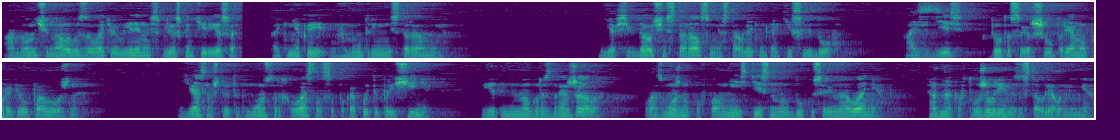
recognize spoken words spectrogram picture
оно начинало вызывать умеренный всплеск интереса от некой внутренней стороны. Я всегда очень старался не оставлять никаких следов, а здесь кто-то совершил прямо противоположное. Ясно, что этот монстр хвастался по какой-то причине, и это немного раздражало, возможно, по вполне естественному духу соревнования, однако в то же время заставляло меня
